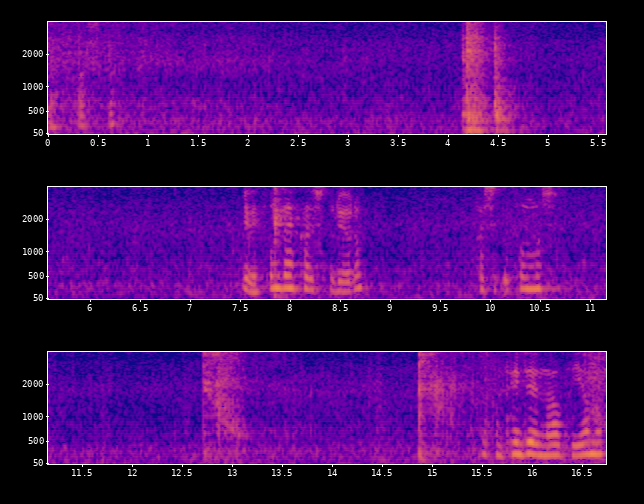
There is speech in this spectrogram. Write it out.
Biraz taştı. Evet, bunu ben karıştırıyorum. Kaşık ısınmış. Bakın tencerenin altı yanık.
